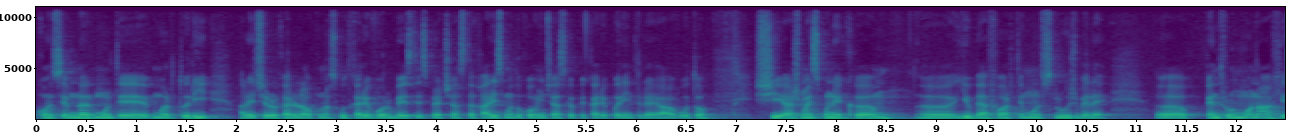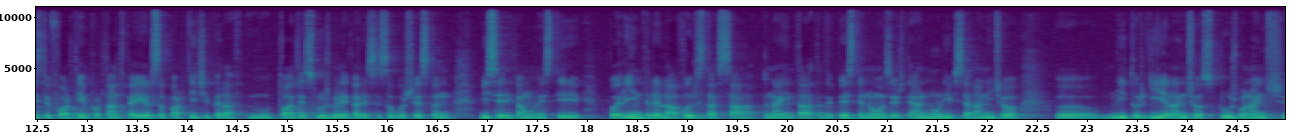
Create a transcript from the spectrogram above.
consemnări, multe mărturii ale celor care l-au cunoscut, care vorbesc despre această harismă duhovnicească pe care Părintele a avut-o. Și aș mai spune că iubea foarte mult slujbele. Uh, pentru un monah este foarte important ca el să participe la uh, toate slujbele care se săvârșesc în Biserica Mănăstirii. Părintele, la vârsta sa înaintată, de peste 90 de ani, nu lipsea la nicio uh, liturghie, la nicio slujbă, la nici,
